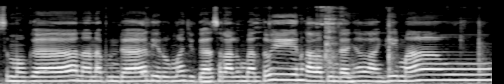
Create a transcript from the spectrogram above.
Semoga anak-anak bunda di rumah juga selalu bantuin kalau bundanya lagi mau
